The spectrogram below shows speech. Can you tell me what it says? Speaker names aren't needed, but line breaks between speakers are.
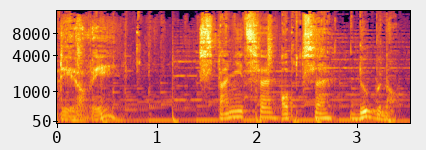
Rádiovi? Stanice obce Dubno.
